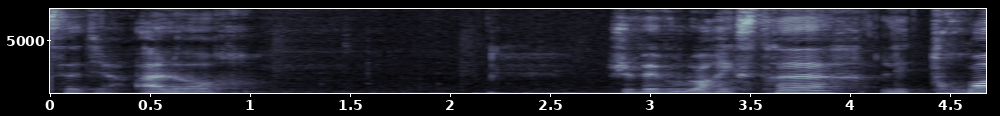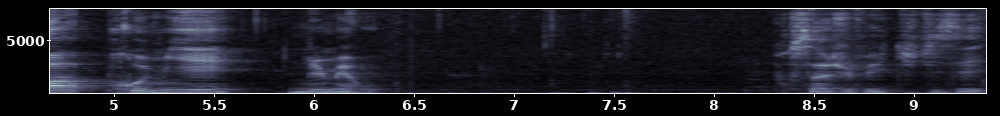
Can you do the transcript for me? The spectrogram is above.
c'est-à-dire alors, je vais vouloir extraire les trois premiers numéros. Pour ça, je vais utiliser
